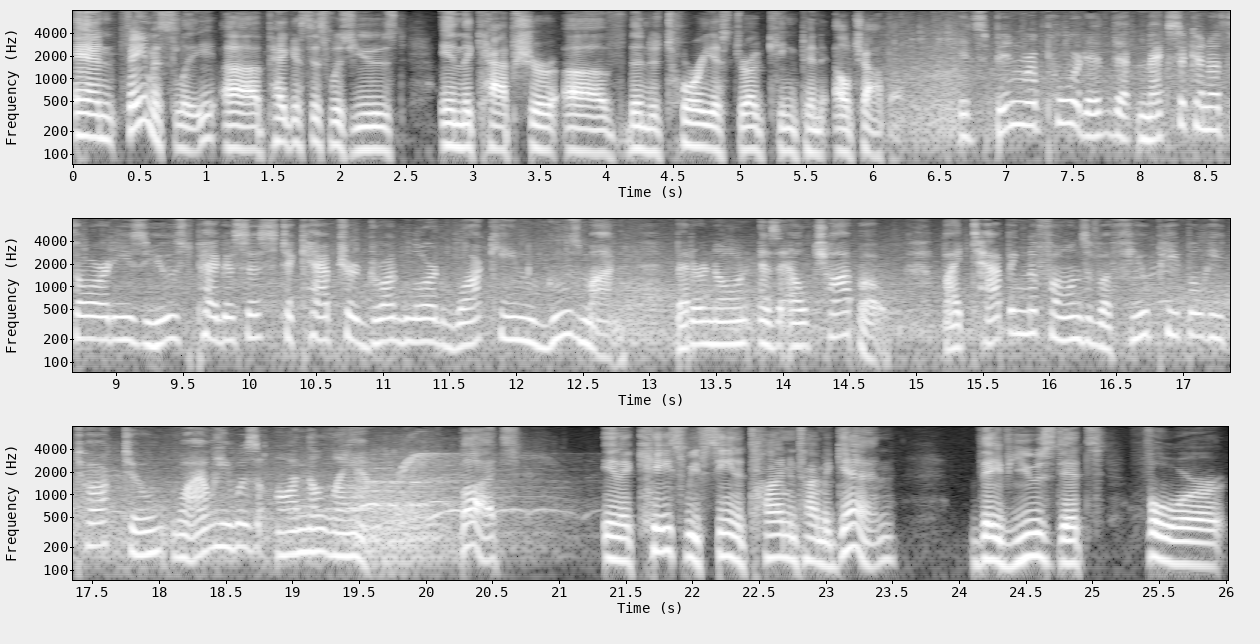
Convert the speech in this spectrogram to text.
And famously, uh, Pegasus was used in the capture of the notorious drug kingpin El Chapo. It's been reported that Mexican authorities used Pegasus to capture drug lord Joaquin Guzman, better known as El Chapo, by tapping the phones of a few people he talked to while he was on the lam. But in a case we've seen it time and time again, they've used it for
